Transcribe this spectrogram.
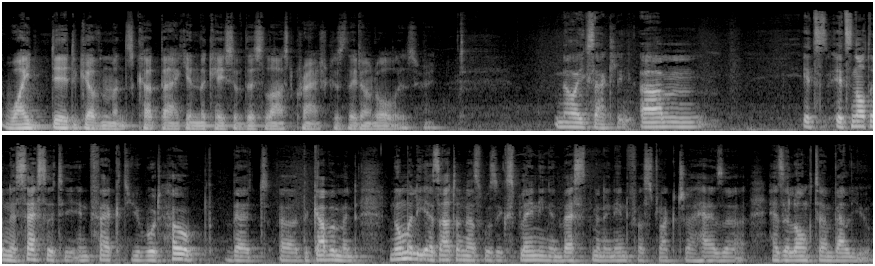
why did governments cut back in the case of this last crash? Because they don't always, right? No, exactly. Um, it's it's not a necessity. In fact, you would hope that uh, the government, normally, as Atanas was explaining, investment in infrastructure has a has a long term value.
